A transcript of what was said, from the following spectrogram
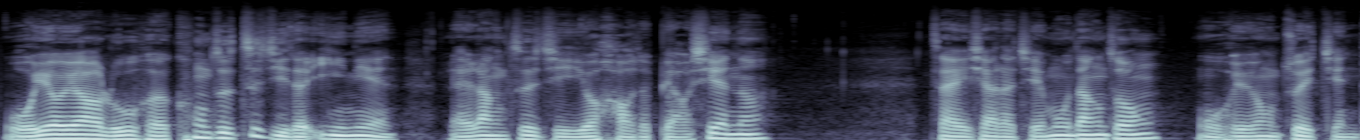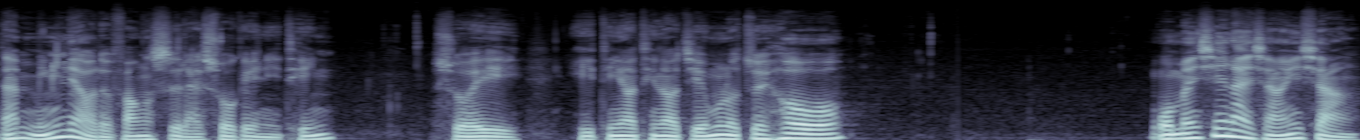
我又要如何控制自己的意念，来让自己有好的表现呢？在以下的节目当中，我会用最简单明了的方式来说给你听，所以一定要听到节目的最后哦。我们先来想一想，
